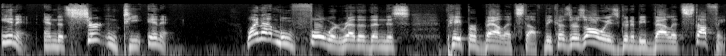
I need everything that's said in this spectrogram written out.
in it and the certainty in it, why not move forward rather than this paper ballot stuff? Because there's always going to be ballot stuffing.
